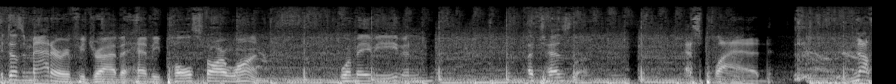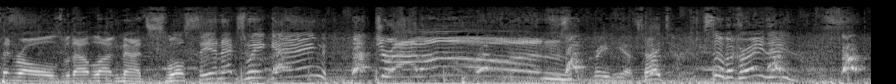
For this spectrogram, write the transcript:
It doesn't matter if you drive a heavy Polestar 1 or maybe even a Tesla. S Plaid. Nothing rolls without lug nuts. We'll see you next week, gang. Drive on! Crazy outside time. Super crazy!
